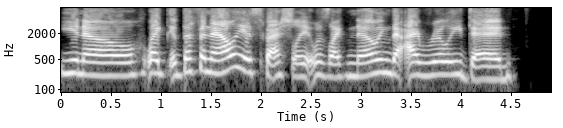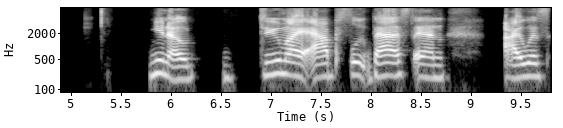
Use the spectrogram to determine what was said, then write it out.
you know like the finale especially it was like knowing that i really did you know do my absolute best and i was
